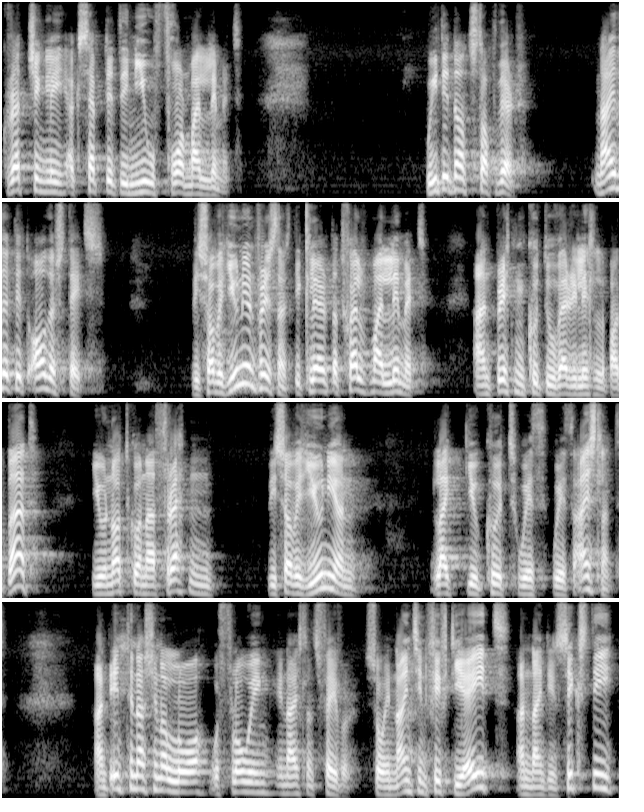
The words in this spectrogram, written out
grudgingly accepted the new four-mile limit. We did not stop there. Neither did other states. The Soviet Union, for instance, declared a 12 mile limit, and Britain could do very little about that. You're not going to threaten the Soviet Union like you could with, with Iceland. And international law was flowing in Iceland's favor. So in 1958 and 1960,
